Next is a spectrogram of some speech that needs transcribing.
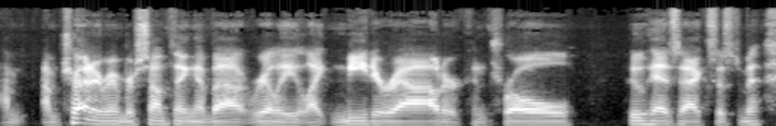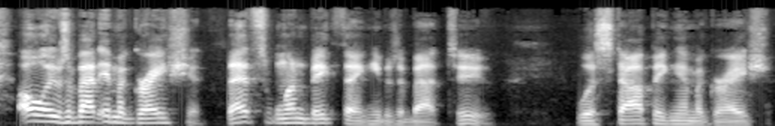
I'm I'm trying to remember something about really like meter out or control who has access to. med- Oh, it was about immigration. That's one big thing he was about too, was stopping immigration,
